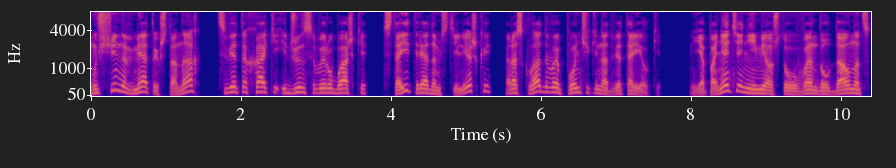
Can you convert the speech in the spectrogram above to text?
Мужчина в мятых штанах цвета хаки и джинсовой рубашки стоит рядом с тележкой, раскладывая пончики на две тарелки. Я понятия не имел, что у Вендел Даунатс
